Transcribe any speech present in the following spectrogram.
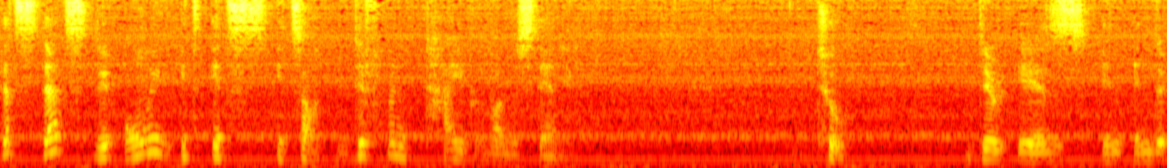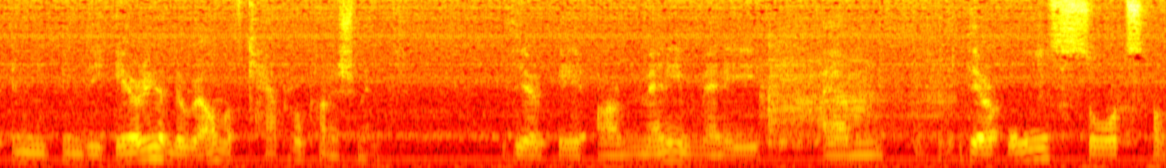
That's that's the only it's it's it's a different type of understanding. Two, there is in, in the in, in the area in the realm of capital punishment, there are many many um, there are all sorts of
